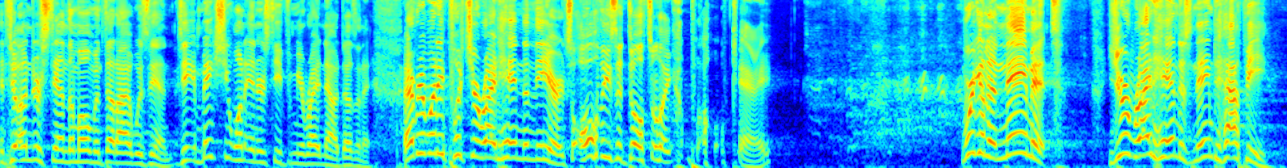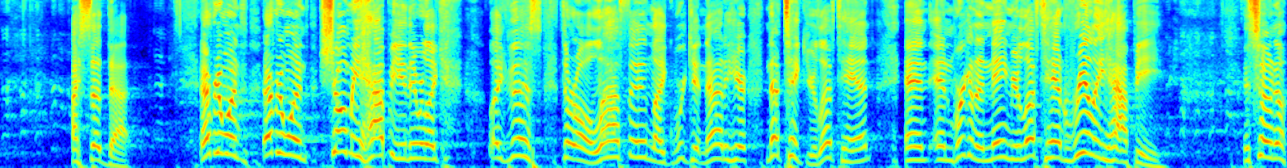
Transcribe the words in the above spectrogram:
and to understand the moment that I was in. It makes you want to intercede for me right now, doesn't it? Everybody put your right hand in the air. So all these adults are like, okay. We're to name it. Your right hand is named happy. I said that. Everyone, everyone, show me happy. And they were like, like this. They're all laughing, like we're getting out of here. Now take your left hand, and, and we're gonna name your left hand really happy. And so now,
